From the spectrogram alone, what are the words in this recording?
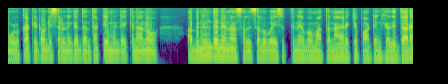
ಮೂಲಕ ಟಿ ಟ್ವೆಂಟಿ ಸರಣಿ ಗೆದ್ದಂತ ಟೀಮ್ ಇಂಡಿಯಾಕ್ಕೆ ನಾನು ಅಭಿನಂದನೆಯನ್ನ ಸಲ್ಲಿಸಲು ಬಯಸುತ್ತೇನೆ ಎಂಬ ಮಾತನ್ನ ರೆಕ್ಕೆ ಪಾಟಿಂಗ್ ಹೇಳಿದ್ದಾರೆ.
